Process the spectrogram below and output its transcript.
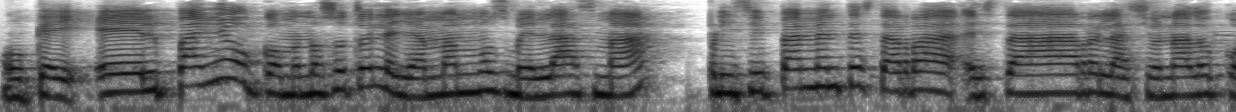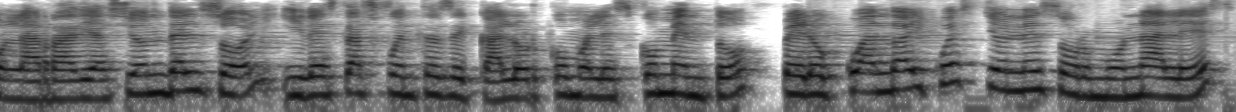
Ok, el paño, como nosotros le llamamos melasma, principalmente está, está relacionado con la radiación del sol y de estas fuentes de calor, como les comento, pero cuando hay cuestiones hormonales,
